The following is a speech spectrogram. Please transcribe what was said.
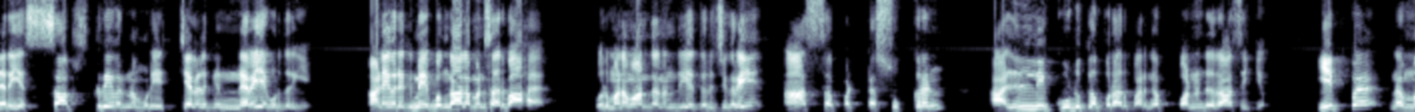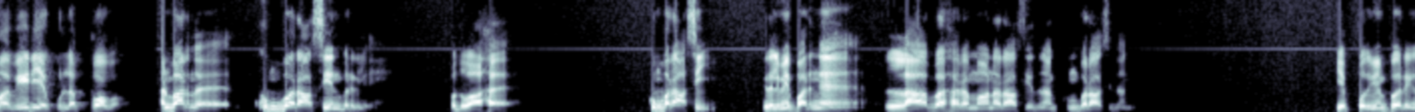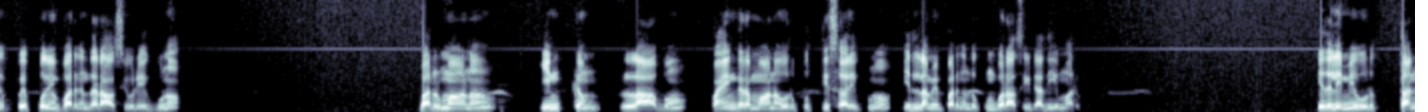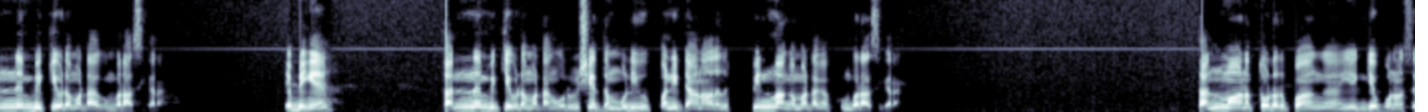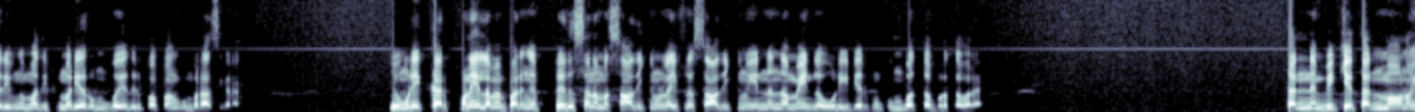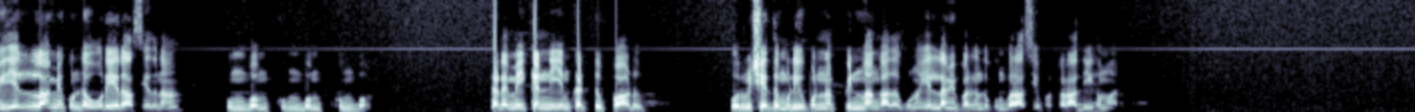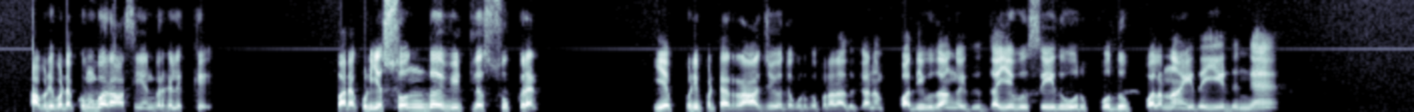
நிறைய சப்ஸ்கிரைபர் நம்முடைய சேனலுக்கு நிறைய கொடுத்துருக்கீங்க. அனைவருக்குமே பொங்காலம்மன் சார்பாக ஒரு மனமார்ந்த நன்றியை தெரிவிச்சுக்கிறேன். ஆசைப்பட்ட சுக்கரன் அள்ளி கொடுக்க போறாரு பாருங்க பன்னெண்டு ராசிக்கும். இப்ப நம்ம வீடியோக்குள்ள போவோம். அன்பார்ந்த கும்பராசி என்பர்களே பொதுவாக கும்பராசி இதுலயுமே பாருங்க லாபகரமான ராசி எதுனா கும்பராசி தாங்க எப்போதுமே பாருங்க எப்போதுமே பாருங்க இந்த ராசியுடைய குணம். வருமானம் இன்கம் லாபம் பயங்கரமான ஒரு புத்திசாலி குணம் எல்லாமே பாருங்க இந்த கும்பராசிக்கிட்ட அதிகமா இருக்கும். எதுலையுமே ஒரு தன்னம்பிக்கை விட மாட்டாங்க கும்பராசிக்காரங்க எப்படிங்க? தன்னம்பிக்கை விட மாட்டாங்க. ஒரு விஷயத்த முடிவு பண்ணிட்டாங்கன்னா அதுல இருந்து பின் வாங்க மாட்டாங்க கும்பராசிக்காரங்க தன்மானத்தோட இருப்பாங்க. எங்கே போனாலும் சரி இவங்க மதிப்பு மரியாதை ரொம்ப எதிர்பார்ப்பாங்க கும்பராசிக்காரங்க. இவங்களுடைய கற்பனை எல்லாமே பாருங்க பெருசா நம்ம சாதிக்கணும் லைஃப்ல சாதிக்கணும் என்னன்னு தான் மைண்ட்ல ஓடிக்கிட்டே இருக்கும் கும்பத்தை பொறுத்தவரை. தன்னம்பிக்கை தன்மானம் இது எல்லாமே கொண்ட ஒரே ராசி எதுனா கும்பம் கும்பம் கும்பம். கடமை கண்ணியம் கட்டுப்பாடு. ஒரு விஷயத்த முடிவு பண்ணா பின் வாங்காத குணம் எல்லாமே பாருங்க இந்த கும்பராசியை பொறுத்தவரை அதிகமா இருக்கும் அப்படிப்பட்ட கும்பராசி என்பர்களுக்கு வரக்கூடிய சொந்த வீட்டுல சுக்ரன் எப்படிப்பட்ட ராஜயோகத்தை கொடுக்க போறாரு? அதுக்கான பதிவு தாங்க இது. தயவு செய்து ஒரு பொது பலனா இதை எடுங்க.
